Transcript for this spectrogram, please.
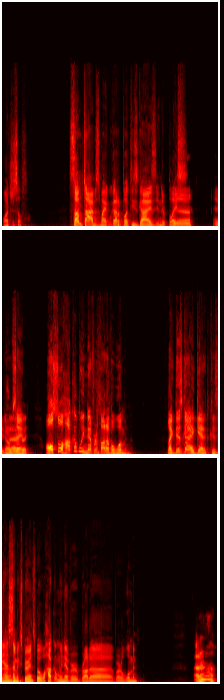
Watch yourself. Sometimes, Mike, we got to put these guys in their place. Yeah, exactly. You know what I'm saying? Also, how come we never thought of a woman? Like this guy, I get it because he has some experience, but how come we never brought a brought a woman? I don't know.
